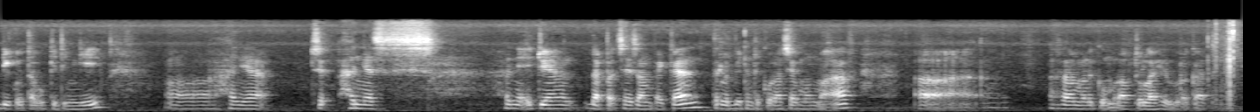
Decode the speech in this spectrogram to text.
di kota Bukit Tinggi. Uh, hanya hanya hanya itu yang dapat saya sampaikan. Terlebih dan kurang saya mohon maaf. Uh, assalamualaikum warahmatullahi wabarakatuh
